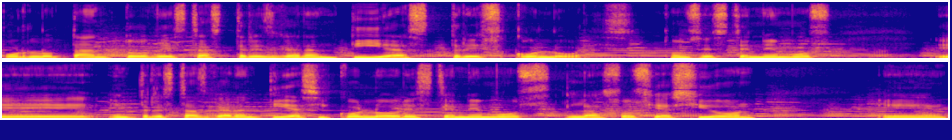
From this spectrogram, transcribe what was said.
por lo tanto, de estas tres garantías, tres colores. Entonces tenemos, eh, entre estas garantías y colores, tenemos la asociación eh,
